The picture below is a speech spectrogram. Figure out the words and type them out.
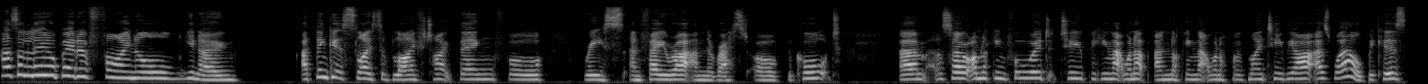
has a little bit of final, you know, I think it's slice of life type thing for Rhys and Feyre and the rest of the court. Um, so I'm looking forward to picking that one up and knocking that one off of my TBR as well because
